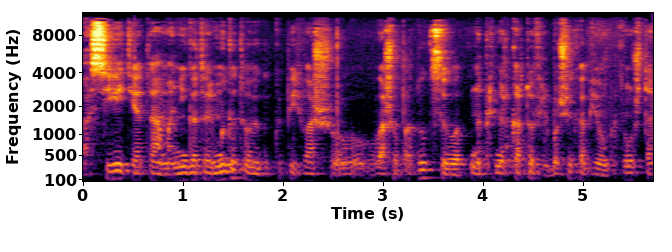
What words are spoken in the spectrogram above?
Осетия там, они готовы, мы готовы купить вашу, вашу продукцию, вот, например, картофель больших объемов, потому что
